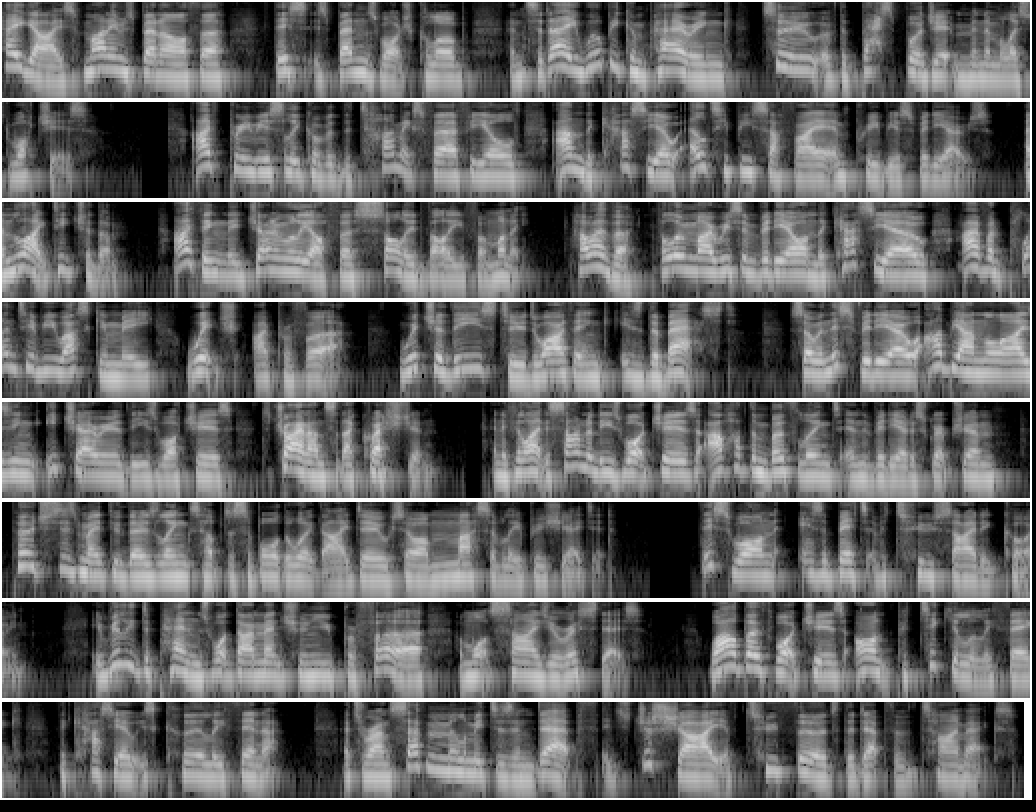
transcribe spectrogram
Hey guys, my name's Ben Arthur, this is Ben's Watch Club, and today we'll be comparing two of the best budget minimalist watches. I've previously covered the Timex Fairfield and the Casio LTP Sapphire in previous videos, and liked each of them. I think they generally offer solid value for money. However, following my recent video on the Casio, I've had plenty of you asking me which I prefer. Which of these two do I think is the best? So in this video, I'll be analysing each area of these watches to try and answer that question. And if you like the sound of these watches, I'll have them both linked in the video description. Purchases made through those links help to support the work that I do, so are massively appreciated. This one is a bit of a two-sided coin. It really depends what dimension you prefer and what size your wrist is. While both watches aren't particularly thick, the Casio is clearly thinner. At around 7mm in depth, it's just shy of two thirds the depth of the Timex.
